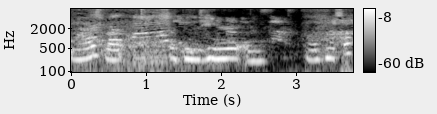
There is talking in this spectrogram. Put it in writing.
you guys but for being here and us up.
